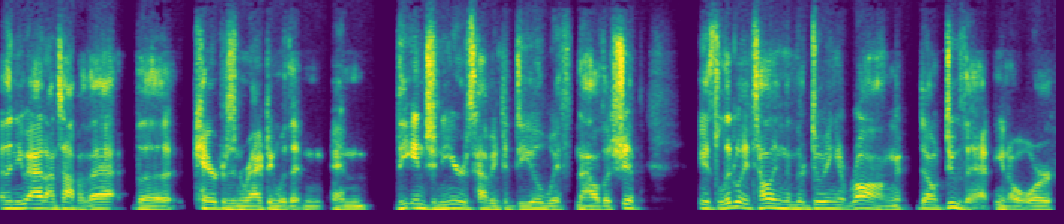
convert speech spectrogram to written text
And then you add on top of that the characters interacting with it and and the engineers having to deal with now the ship is literally telling them they're doing it wrong. Don't do that, you know, or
